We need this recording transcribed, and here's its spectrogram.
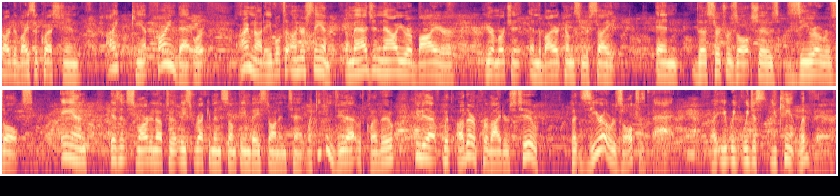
our device a question, I can't find that, or I'm not able to understand. Imagine now you're a buyer, you're a merchant, and the buyer comes to your site, and the search result shows zero results. And isn't smart enough to at least recommend something based on intent. Like you can do that with Klevu, you can do that with other providers too, but zero results is bad, right? You, we, we just, you can't live there.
